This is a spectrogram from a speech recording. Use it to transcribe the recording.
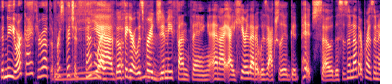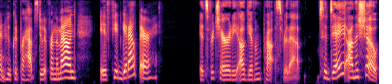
the New York guy threw out the first pitch at Fenway. Yeah, go figure. It was for a Mm. Jimmy Fund thing. And I, I hear that it was actually a good pitch. So this is another president who could perhaps do it from the mound if he'd get out there. It's for charity. I'll give him props for that. Today on the show,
